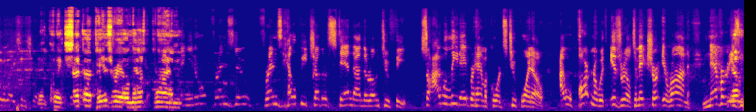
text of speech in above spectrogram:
a relationship. Quick, suck up Israel. Now's the time. And you know what friends do? Friends help each other stand on their own two feet. So I will lead Abraham Accords 2.0. I will partner with Israel to make sure Iran never No, is we don't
